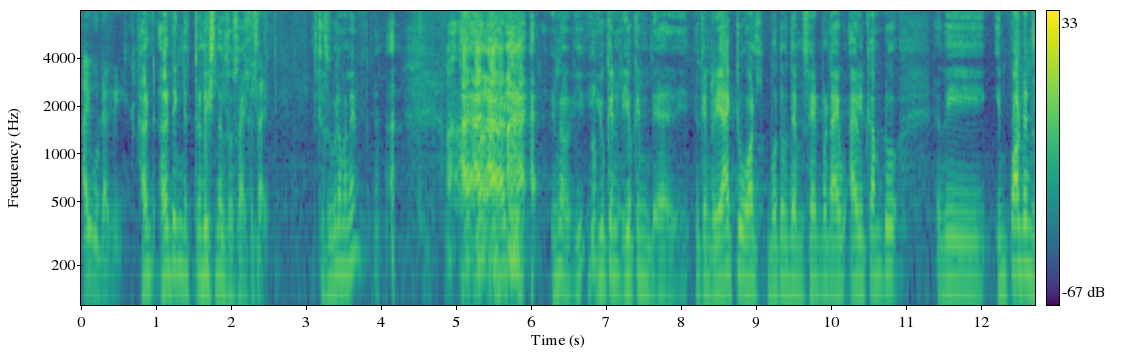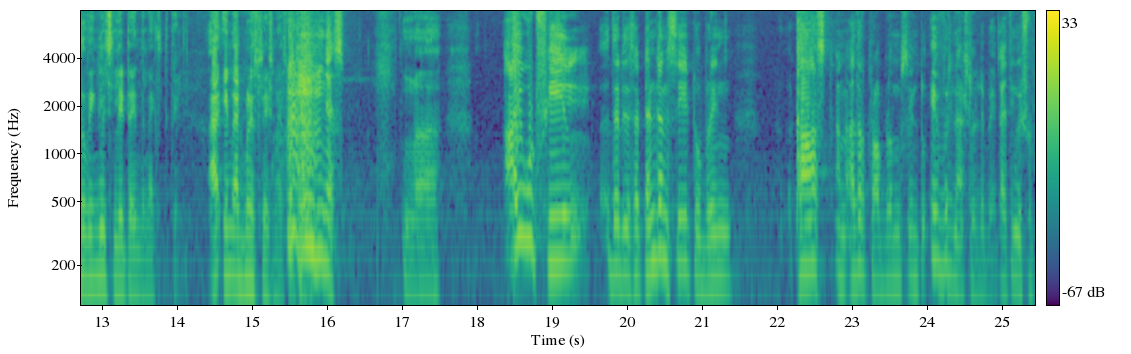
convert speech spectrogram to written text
I would agree. Hurt, hurting the traditional society. society. Mr. Subramanian? I, I, I, I, you know, you, you can you can uh, you can react to what both of them said, but I, I will come to the importance of English later in the next thing, uh, in administration. yes, uh, I would feel there is a tendency to bring caste and other problems into every national debate. I think we should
